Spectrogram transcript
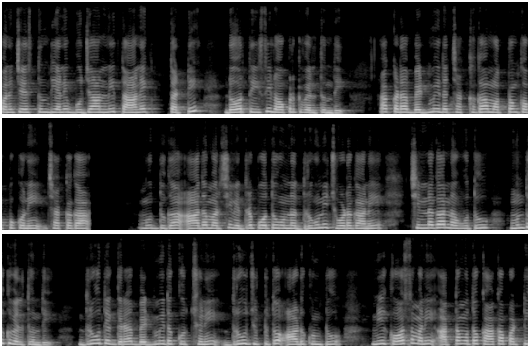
పనిచేస్తుంది అని భుజాన్ని తానే తట్టి డోర్ తీసి లోపలికి వెళ్తుంది. అక్కడ బెడ్ మీద చక్కగా మొత్తం కప్పుకొని చక్కగా ముద్దుగా ఆదమర్చి నిద్రపోతూ ఉన్న ధ్రువుని చూడగానే చిన్నగా నవ్వుతూ ముందుకు వెళ్తుంది. ధ్రువ్ దగ్గర బెడ్ మీద కూర్చుని ధ్రువ్ జుట్టుతో ఆడుకుంటూ నీ కోసమని అత్తమ్మతో కాకపట్టి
